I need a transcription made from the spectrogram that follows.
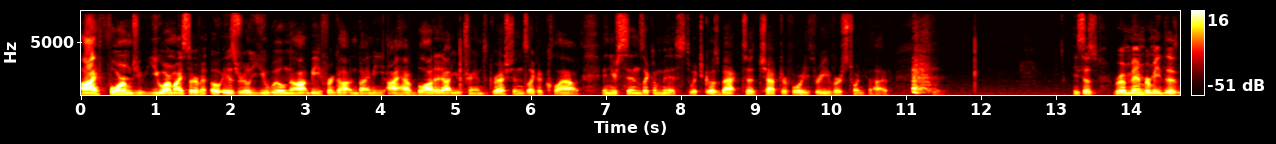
I formed you. You are my servant. O Israel, you will not be forgotten by me. I have blotted out your transgressions like a cloud and your sins like a mist, which goes back to chapter 43, verse 25. He says, Remember me. The,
